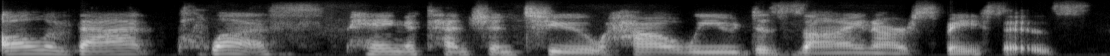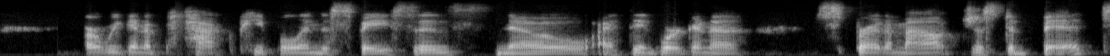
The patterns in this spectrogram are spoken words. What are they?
All of that, plus paying attention to how we design our spaces. Are we going to pack people into spaces? No, I think we're going to spread them out just a bit.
